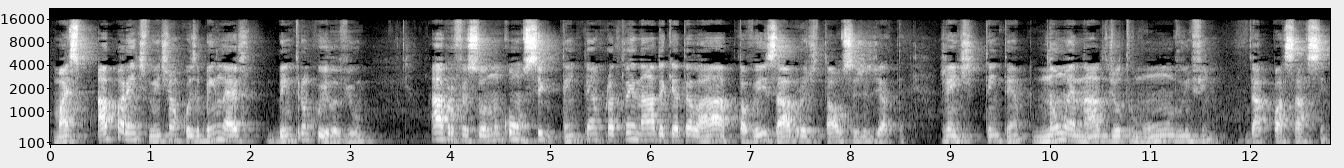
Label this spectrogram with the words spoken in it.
Mas aparentemente é uma coisa bem leve, bem tranquila, viu? Ah, professor, não consigo. Tem tempo para treinar daqui até lá. Talvez abra o edital, seja de. Gente, tem tempo. Não é nada de outro mundo, enfim, dá para passar sim.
